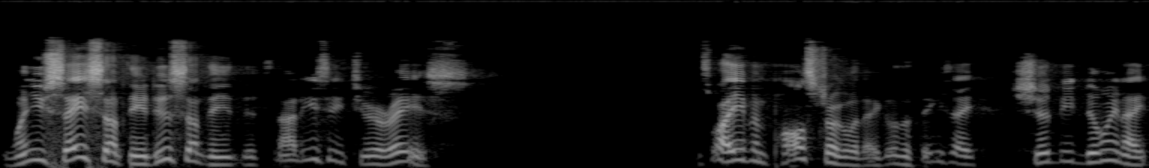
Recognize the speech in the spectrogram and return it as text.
When you say something, you do something, it's not easy to erase. That's why even Paul struggled with that. Go, the things I should be doing, I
